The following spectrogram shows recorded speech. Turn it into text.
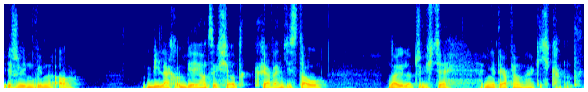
jeżeli mówimy o bilach odbijających się od krawędzi stołu. No ile oczywiście nie trafią na jakiś kant.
